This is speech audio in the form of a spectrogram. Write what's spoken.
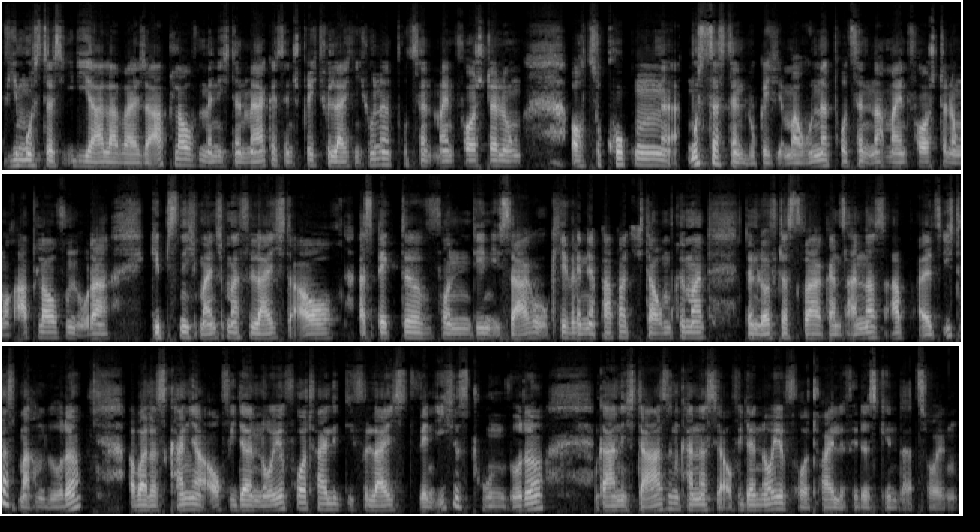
wie muss das idealerweise ablaufen. Wenn ich dann merke, es entspricht vielleicht nicht 100 Prozent meinen Vorstellungen, auch zu gucken, muss das denn wirklich immer 100 Prozent nach meinen Vorstellungen auch ablaufen oder gibt es nicht manchmal vielleicht auch Aspekte, von denen ich sage, okay, wenn der Papa sich darum kümmert, dann läuft das zwar ganz anders ab, als ich das machen würde, aber das kann ja auch wieder neue Vorteile, die vielleicht, wenn ich es tun würde, gar nicht da sind, kann das ja auch wieder neue Vorteile für das Kind erzeugen.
